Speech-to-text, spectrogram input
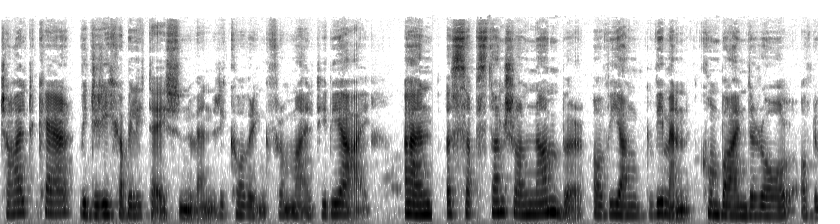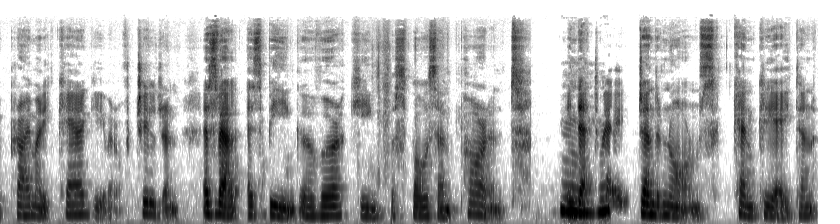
childcare with rehabilitation when recovering from mild TBI. And a substantial number of young women combine the role of the primary caregiver of children as well as being a working spouse and parent. In that mm-hmm. way, gender norms can create an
